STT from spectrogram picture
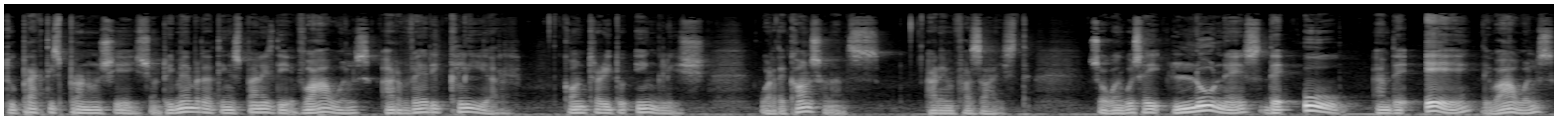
to practice pronunciation. Remember that in Spanish the vowels are very clear, contrary to English, where the consonants are emphasized. So when we say lunes, the U and the E, the vowels,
